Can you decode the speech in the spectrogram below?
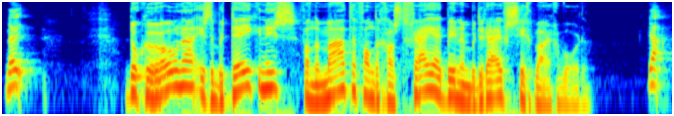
Nee. Door corona is de betekenis van de mate van de gastvrijheid binnen een bedrijf zichtbaar geworden. Ja.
